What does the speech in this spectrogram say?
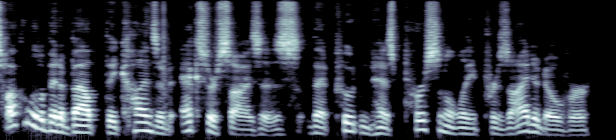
talk a little bit about the kinds of exercises that Putin has personally presided over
